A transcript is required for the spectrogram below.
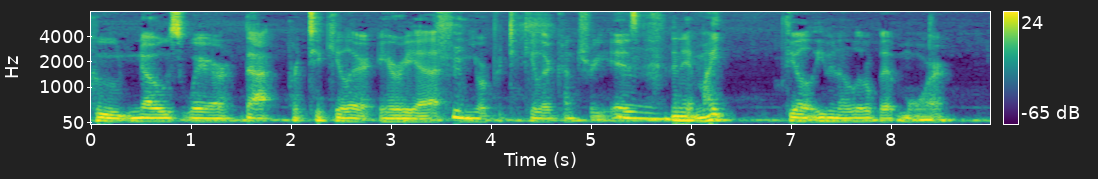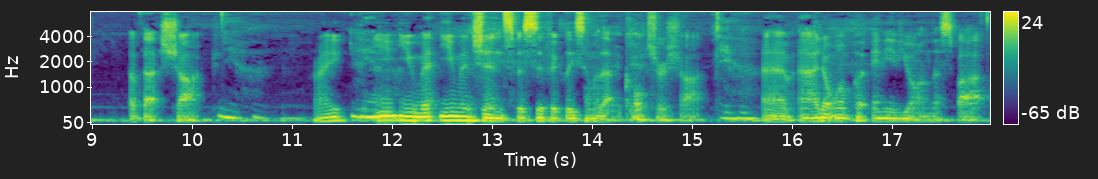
who knows where that particular area in your particular country is, then it might feel even a little bit more of that shock, Yeah. right? Yeah. You you, me- you mentioned specifically some of that culture shock, um, and I don't want to put any of you on the spot,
